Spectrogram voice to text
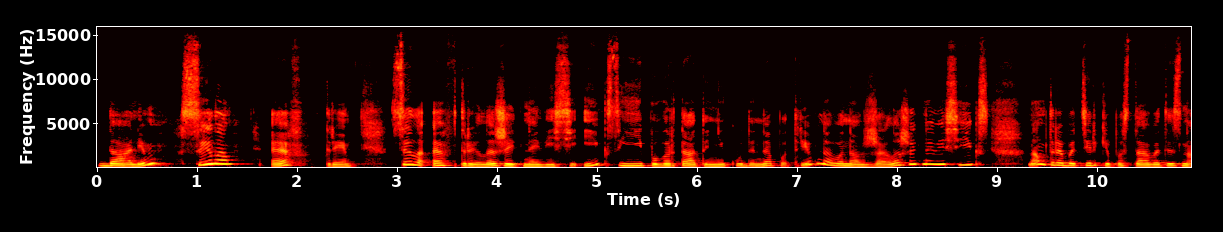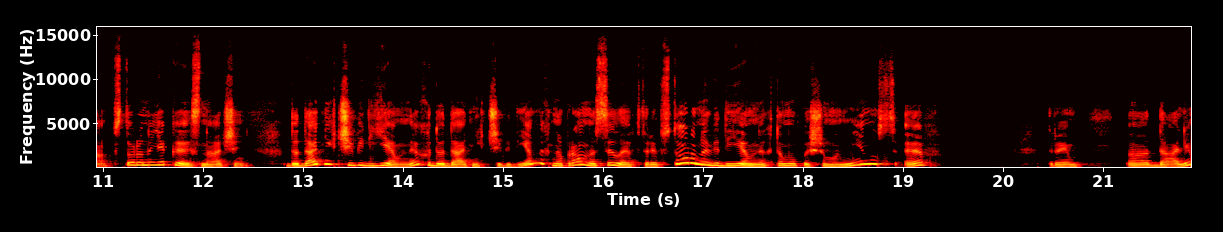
Далі сила F3. Сила F3 лежить на вісі Х, її повертати нікуди не потрібно, вона вже лежить на вісі Х. Нам треба тільки поставити знак, в сторону яких значень? Додатніх чи від'ємних, додатніх чи від'ємних направлена сила F3 в сторону від'ємних, тому пишемо мінус F3. Далі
